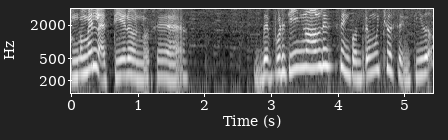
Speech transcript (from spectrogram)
no me latieron, o sea. De por sí no les encontré mucho sentido.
